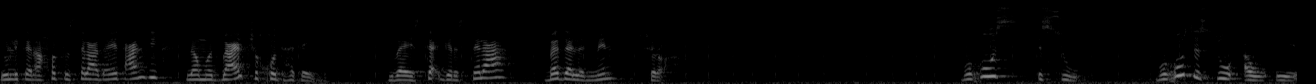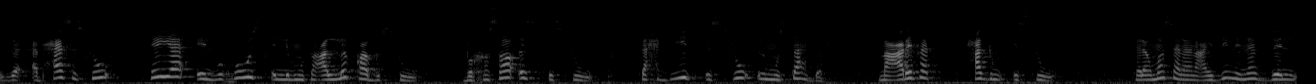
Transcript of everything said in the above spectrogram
يقول لك أنا هحط السلعة ديت عندي لو ما اتباعتش خدها تاني. يبقى يستأجر السلعة بدلا من شرائها. بحوث السوق. بحوث السوق أو أبحاث السوق هي البحوث اللي متعلقة بالسوق بخصائص السوق تحديد السوق المستهدف معرفة حجم السوق. فلو مثلا عايزين ننزل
